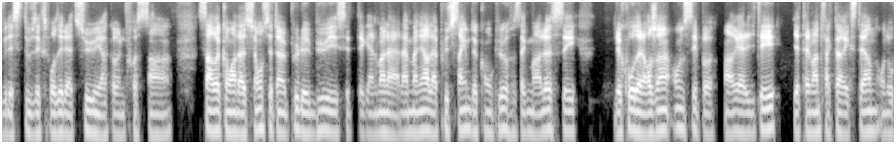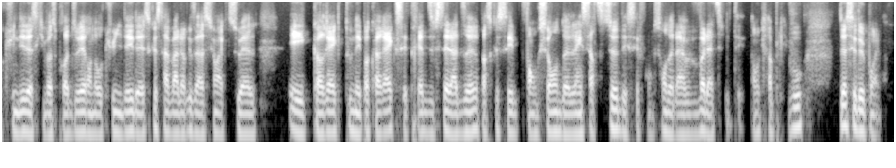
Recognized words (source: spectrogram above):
vous décidez de vous exposer là-dessus. Et encore une fois, sans, recommandation, c'est un peu le but et c'est également la, la, manière la plus simple de conclure ce segment-là. C'est le cours de l'argent, on ne sait pas. En réalité, il y a tellement de facteurs externes, on n'a aucune idée de ce qui va se produire, on n'a aucune idée de ce que sa valorisation actuelle est correcte ou n'est pas correcte. C'est très difficile à dire parce que c'est fonction de l'incertitude et c'est fonction de la volatilité. Donc, rappelez-vous de ces deux points-là.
